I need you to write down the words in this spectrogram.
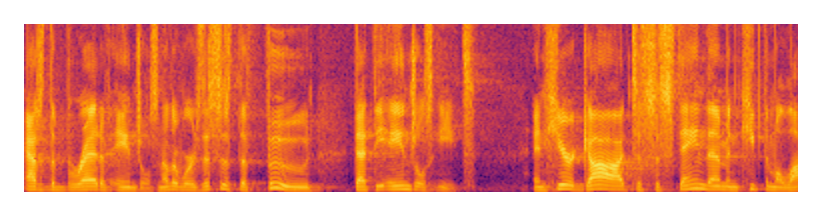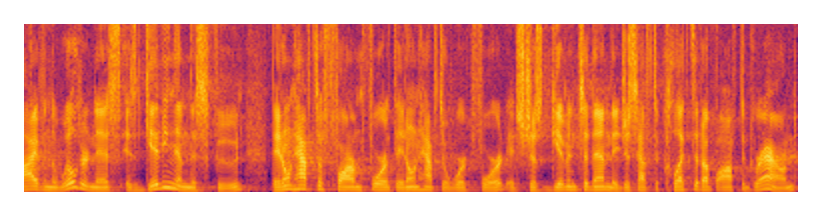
as the bread of angels. In other words, this is the food that the angels eat. And here, God, to sustain them and keep them alive in the wilderness, is giving them this food. They don't have to farm for it, they don't have to work for it. It's just given to them. They just have to collect it up off the ground.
